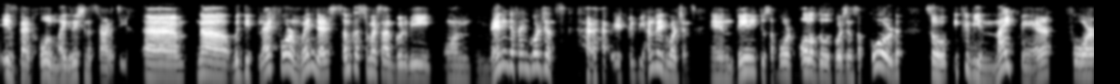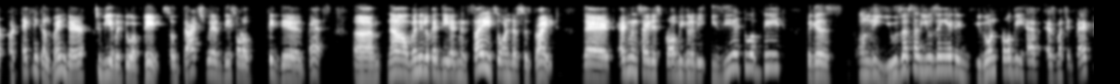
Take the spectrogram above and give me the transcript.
is that whole migration strategy. Um, now, with the platform vendors, some customers are going to be on many different versions. it could be 100 versions, and they need to support all of those versions of code. So it could be a nightmare for a technical vendor to be able to update. So that's where they sort of pick their bets. Um, now, when you look at the admin side, so Anders is right that admin side is probably going to be easier to update because only users are using it and you don't probably have as much impact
